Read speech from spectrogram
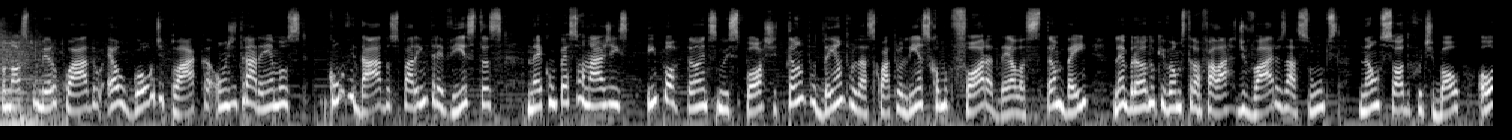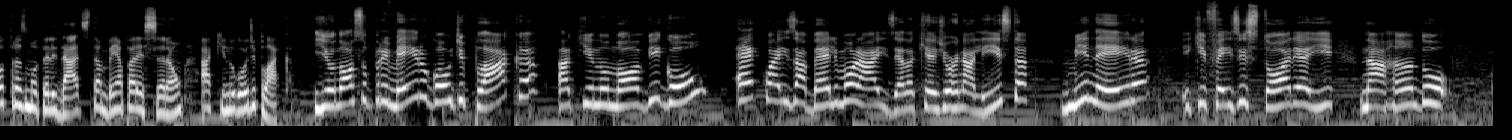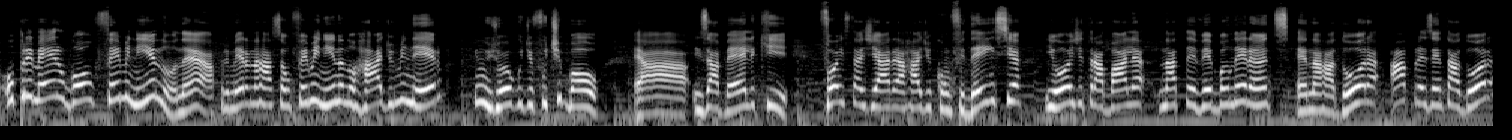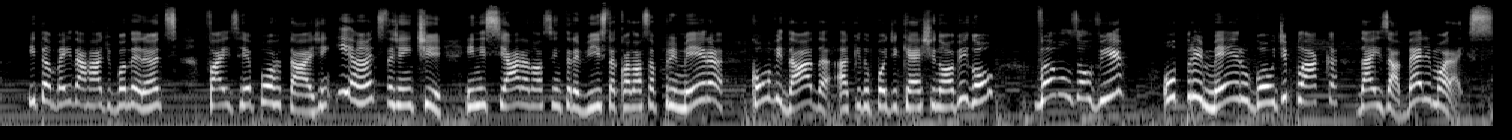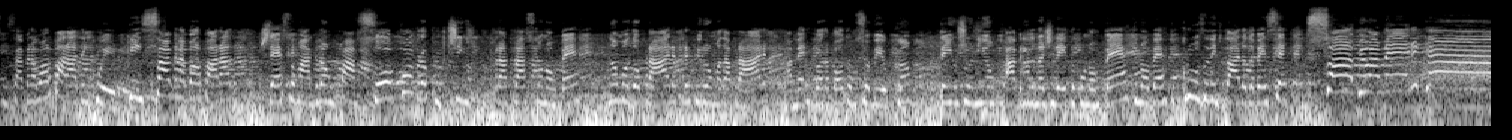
O nosso primeiro quadro é o Gol de Placa, onde traremos convidados para entrevistas né, com personagens importantes no esporte, tanto dentro das quatro linhas como fora delas também. Lembrando que vamos falar de vários assuntos, não só do futebol, outras modalidades também aparecerão aqui no Gol de Placa. E o nosso primeiro gol de placa aqui no 9 Gol é com a Isabelle Moraes, ela que é jornalista mineira e que fez história aí narrando o primeiro gol feminino, né? A primeira narração feminina no rádio mineiro em um jogo de futebol. É a Isabelle que foi estagiária da Rádio Confidência e hoje trabalha na TV Bandeirantes. É narradora, apresentadora e também da Rádio Bandeirantes faz reportagem. E antes da gente iniciar a nossa entrevista com a nossa primeira convidada aqui do podcast 9 Gol, vamos ouvir o primeiro gol de placa da Isabelle Moraes. Quem sabe na bola parada, hein, Coelho? Quem sabe na bola parada, Gerson Magrão passou, cobrou curtinho pra trás com o Norberto, não mandou pra área, preferiu mandar pra área. América agora volta no seu meio campo, tem o Juninho abrindo na direita com o Norberto, Norberto cruza dentro da área do ABC, sobe o América!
